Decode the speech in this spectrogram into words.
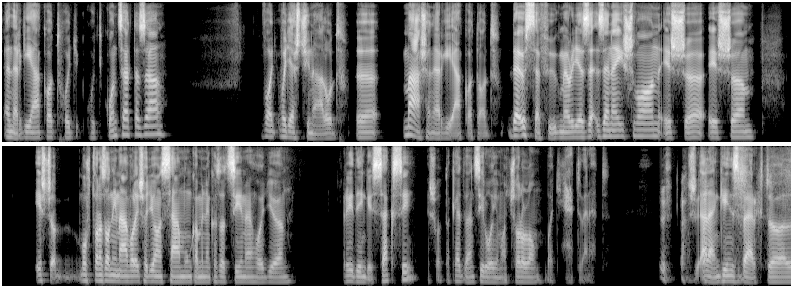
energiákat, hogy, hogy koncertezel, vagy, vagy ezt csinálod más energiákat ad. De összefügg, mert ugye zene is van, és, és, és most van az animával is egy olyan számunk, aminek az a címe, hogy Reading is sexy, és ott a kedvenc íróimat sorolom, vagy 70-et. És Ellen Ginsbergtől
